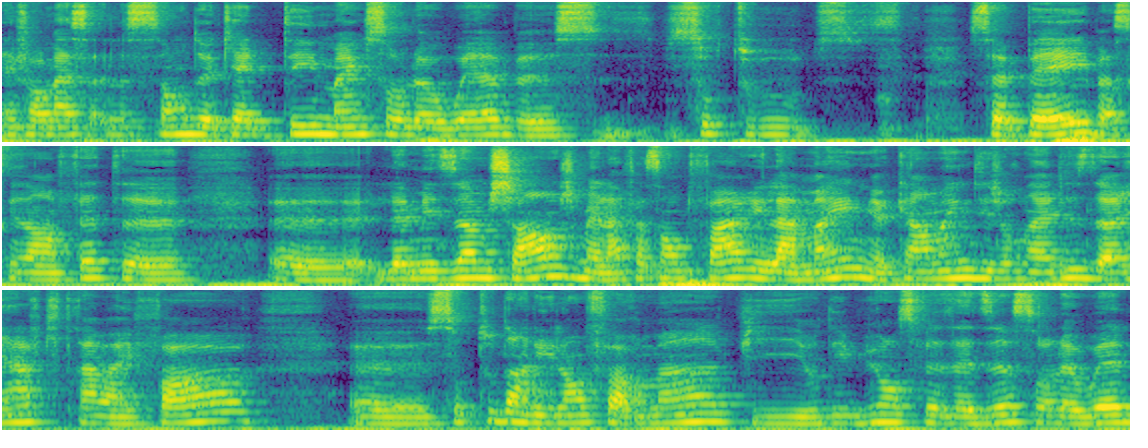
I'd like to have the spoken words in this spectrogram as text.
l'information de qualité, même sur le web, euh, surtout se paye parce que en fait, le médium change, mais la façon de faire est la même. Il y a quand même des journalistes derrière qui travaillent fort. surtout dans les longs formats. Puis au début, on se faisait dire sur le web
